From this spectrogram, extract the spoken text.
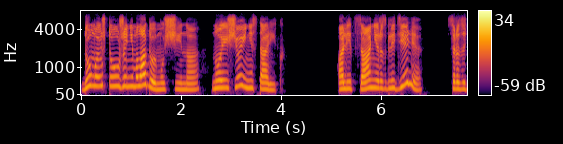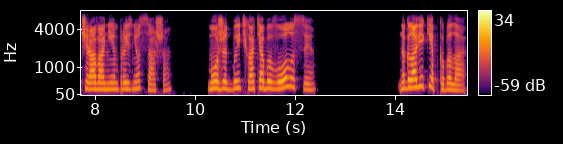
Думаю, что уже не молодой мужчина, но еще и не старик. А лица не разглядели? С разочарованием произнес Саша. Может быть, хотя бы волосы? На голове кепка была.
